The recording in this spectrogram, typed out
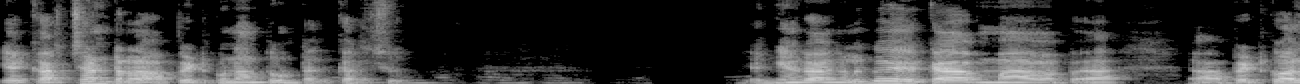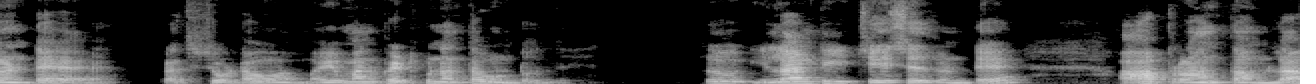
ఇక ఖర్చు అంటారా పెట్టుకున్నంత ఉంటుంది ఖర్చు. యజ్ఞగాంగులకు పెట్టుకోవాలంటే ప్రతి చోట మనం పెట్టుకున్నంత ఉంటుంది. సో, ఇలాంటివి చేసేది ఉంటే ఆ ప్రాంతంలో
